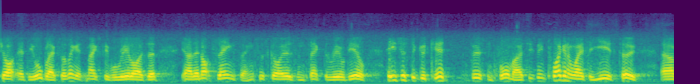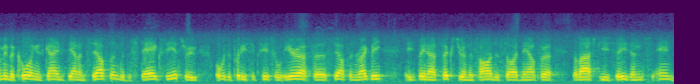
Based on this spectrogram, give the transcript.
shot at the All Blacks, I think it makes people realise that you know, they're not seeing things. This guy is, in fact, the real deal. He's just a good kid, first and foremost. He's been plugging away for years, too. Uh, I remember calling his games down in Southland with the Stags here through what was a pretty successful era for Southland rugby. He's been a fixture in this Highlanders side now for the last few seasons, and,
